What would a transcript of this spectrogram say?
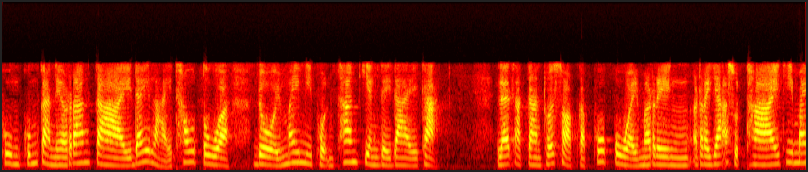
ภูมิคุ้มกันในร่างกายได้หลายเท่าตัว โดยไม่มีผลข้างเคียงใด ๆ ค่ะ และจากการทดสอบกับผู้ป่วยมะเร็งระยะสุดท้ายที่ไม่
